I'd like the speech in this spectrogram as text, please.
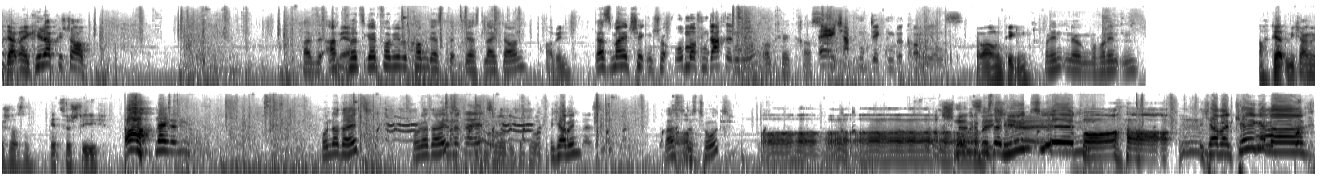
der hat meine Kill abgestaubt. Also 48 Geld von mir bekommen, der ist, der ist gleich down. Hab ihn. Das ist mein Chicken Shop. Oben auf dem Dach irgendwo. Okay, krass. Ey, ich hab einen dicken bekommen, Jungs. Ich hab auch einen dicken. Von hinten irgendwo, von hinten. Ach, der hat mich angeschossen. Jetzt verstehe ich. Ah, nein, nein, 100er Hit. 100er Ist Hit. er da Ich bin tot, ich bin tot. Ich hab ihn. Nice. Was, du Oh. bist tot? Oh, oh, oh, oh, Ach, Junge, du bist ein. Hühnchen. oh. Ich habe einen Kill gemacht.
